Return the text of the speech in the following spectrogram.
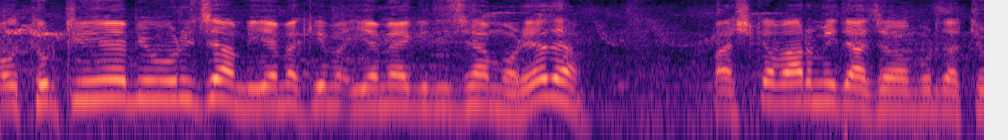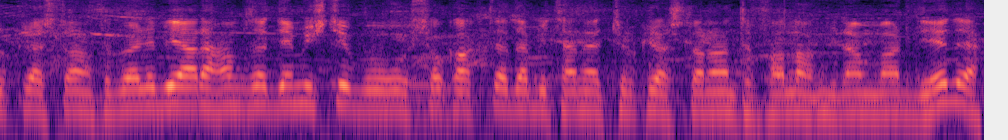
o Türkiye'ye bir vuracağım. Bir yemek yeme- yemeğe gideceğim oraya da. Başka var mıydı acaba burada Türk restoranı? Böyle bir ara Hamza demişti bu sokakta da bir tane Türk restoranı falan filan var diye de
